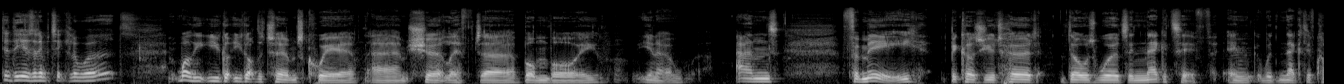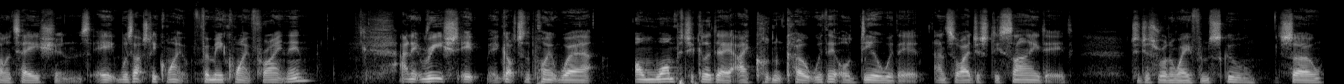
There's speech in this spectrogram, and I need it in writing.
Did they use any particular words? Well, you got you got the terms queer, um, shirt lifter, bum boy, you know, and for me, because you'd heard those words in negative, in mm. with negative connotations, it was actually quite for me quite frightening, and it reached it. It got to the point where on one particular day, I couldn't cope with it or deal with it. And so I just decided to just run away from school. So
